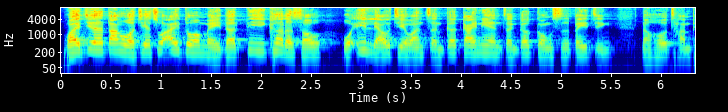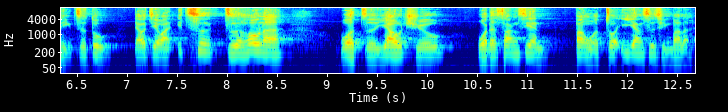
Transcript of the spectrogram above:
我还记得当我接触爱多美的第一课的时候，我一了解完整个概念、整个公司背景，然后产品制度，了解完一次之后呢，我只要求我的上线帮我做一样事情罢了。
